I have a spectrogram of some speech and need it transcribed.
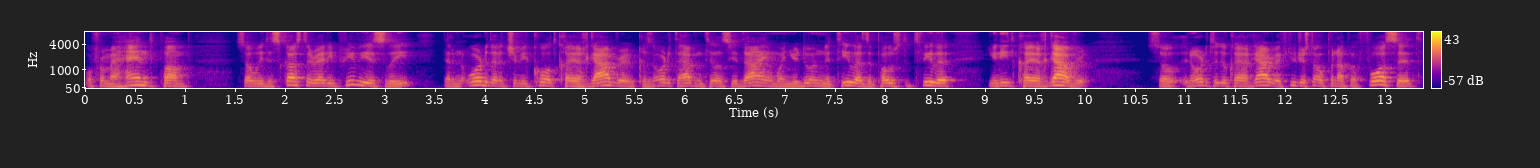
or from a hand pump. So we discussed already previously that in order that it should be called koyach gavre, because in order to have natilas yadayim, when you're doing natila as opposed to tefillah, you need koyach gavre. So in order to do koyach gavre, if you just open up a faucet,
